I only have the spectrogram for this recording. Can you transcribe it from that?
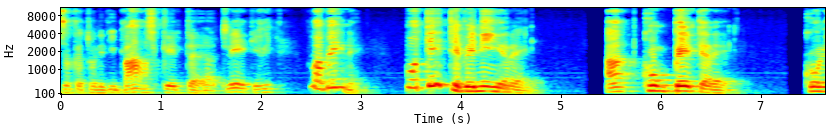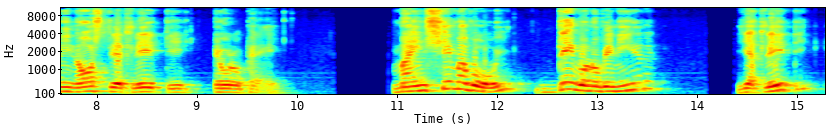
giocatori di basket, atleti, Va bene, potete venire a competere con i nostri atleti europei, ma insieme a voi devono venire gli atleti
